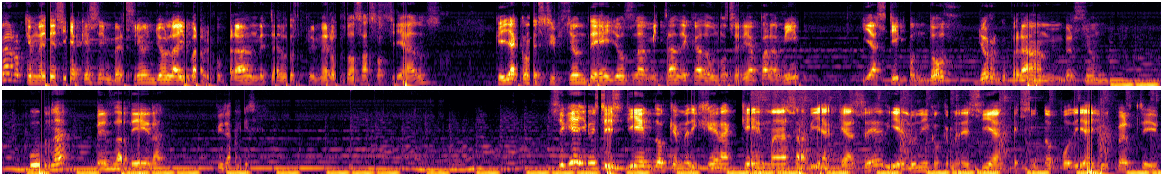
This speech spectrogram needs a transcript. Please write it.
Claro que me decía que esa inversión yo la iba a recuperar al meter a los primeros dos asociados, que ya con descripción de ellos la mitad de cada uno sería para mí, y así con dos yo recuperaba mi inversión. Una verdadera pirámide. Seguía yo insistiendo que me dijera qué más había que hacer y el único que me decía que si no podía invertir,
